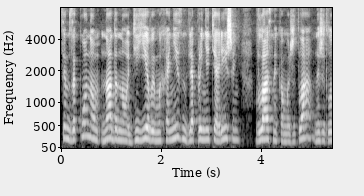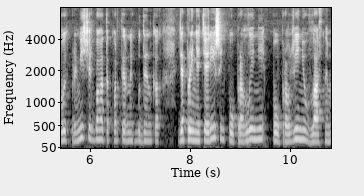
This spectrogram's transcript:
цим законом надано дієвий механізм для прийняття рішень власниками житла, нежитлових приміщень в багатоквартирних будинках для прийняття рішень по управлінню, по управлінню власним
